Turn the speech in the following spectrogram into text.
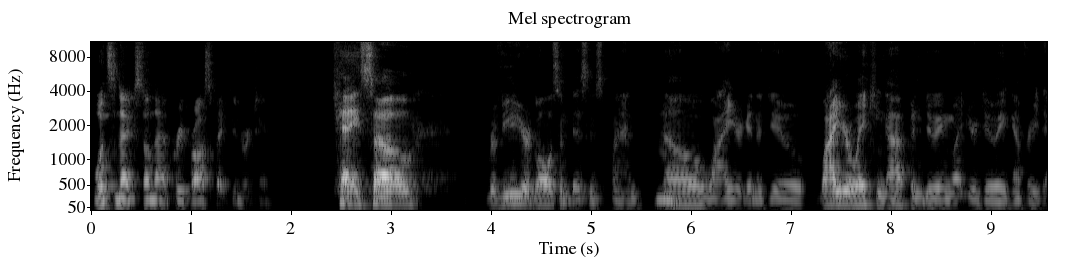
What's next on that pre prospecting routine? Okay. So review your goals and business plan. Mm. Know why you're going to do, why you're waking up and doing what you're doing every day.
